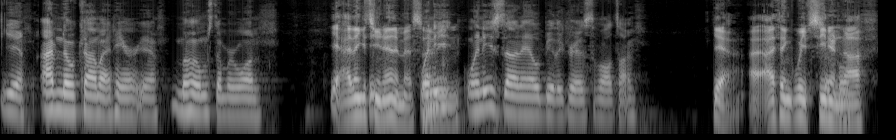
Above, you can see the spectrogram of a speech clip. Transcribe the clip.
Yeah, I have no comment here. Yeah, Mahomes number one. Yeah, I think it's unanimous. When I he when he's done, he'll be the greatest of all time. Yeah, I, I think we've seen Simple. enough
